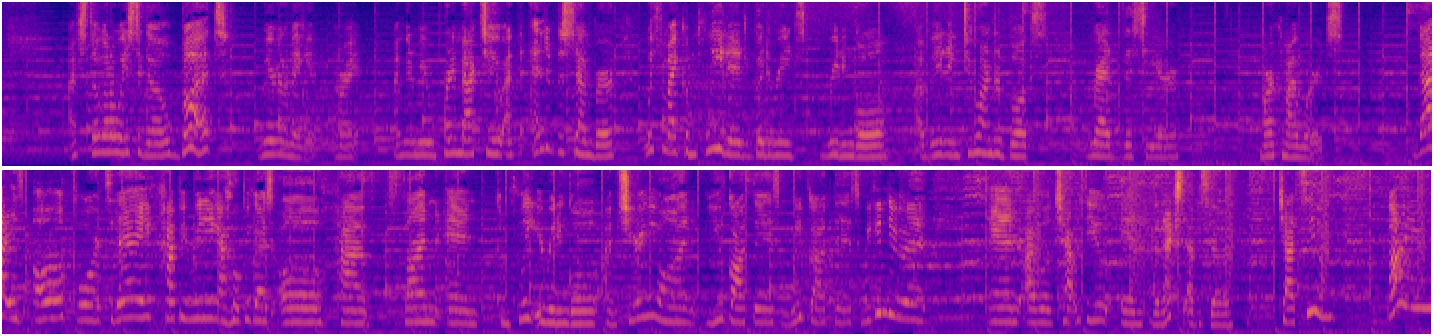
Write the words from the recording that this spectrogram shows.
I've still got a ways to go, but we're gonna make it. All right. I'm going to be reporting back to you at the end of December with my completed Goodreads reading goal of hitting 200 books read this year. Mark my words. That is all for today. Happy reading. I hope you guys all have fun and complete your reading goal. I'm cheering you on. You've got this. We've got this. We can do it. And I will chat with you in the next episode. Chat soon. Bye.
